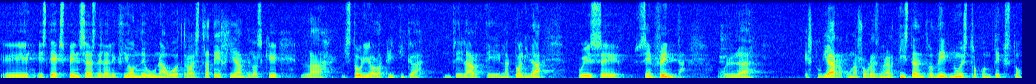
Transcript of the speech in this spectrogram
eh, esté a expensas de la elección de una u otra estrategia de las que la historia o la crítica del arte en la actualidad pues se enfrenta. Estudiar unas obras de un artista dentro de nuestro contexto,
